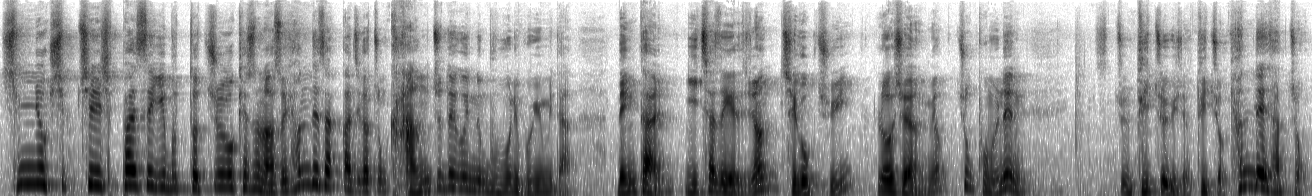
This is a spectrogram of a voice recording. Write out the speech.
16, 17, 18세기부터 쭉 해서 나서 현대사까지가 좀 강조되고 있는 부분이 보입니다. 냉탈, 2차 세계대전, 제국주의, 러시아 혁명 쭉 보면은 좀 뒤쪽이죠. 뒤쪽, 현대사 쪽.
